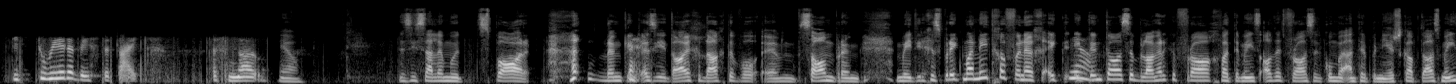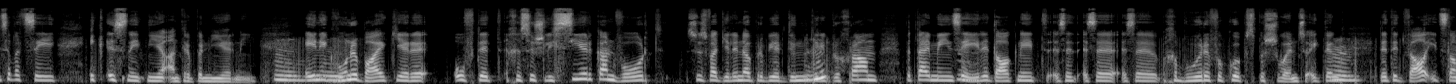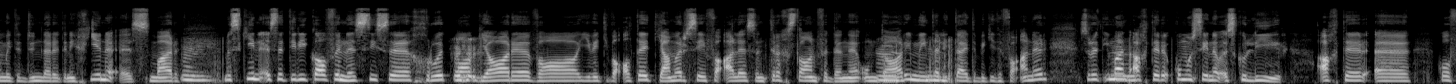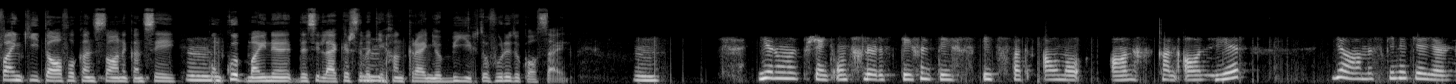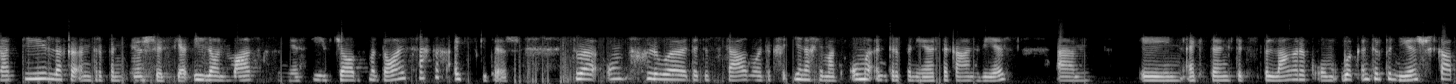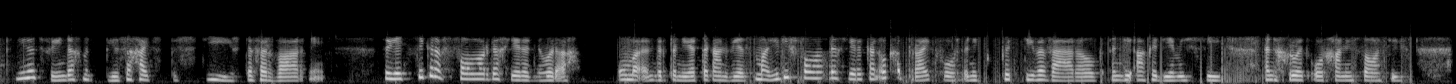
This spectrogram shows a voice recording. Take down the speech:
Die tweede beste tyd is nou. Ja dis dieselfde moet spaar dink ek as jy daai gedagte wil ehm um, saambring met hierdie gesprek maar net gevinnig ek ja. ek dink daar's 'n belangrike vraag wat 'n mens altyd vra as dit kom by entrepreneurskap daar's mense wat sê ek is net nie 'n entrepreneur nie mm, en ek mm. wonder baie kere of dit gesosialiseer kan word soos wat julle nou probeer doen met mm -hmm. hierdie program. Party mense mm. het dit dalk net is dit is 'n is 'n gebore verkoopspersoon. So ek dink mm. dit het wel iets daarmee te doen dat dit in die gene is, maar mm. miskien is dit hierdie kalvinistiese grootmaak jare waar jy weet jy wil altyd jammer sê vir alles en terugstaan vir dinge om mm. daardie mentaliteit 'n bietjie te verander sodat iemand mm. agter kom ons sê nou 'n skoolier agter 'n kolfyntjie tafel kan staan en kan sê mm. kom koop myne dis die lekkerste wat jy gaan kry in jou buurt of hoe dit ook al sê. Mm. 100% ons glo dis definitief iets wat almal aan kan aanleer. Ja, miskien het jy jou natuurlike entrepreneurs soos jou Elon Musk en jou Steve Jobs, maar daai is regtig uitskieters. So ons glo dit is wel moontlik vir enigiemand om 'n entrepreneur te kan wees. Um en ek dink dit is belangrik om ook entrepreneurskap nie noodwendig met besigheidsbestuur te verwar nie. So jy het sekere vaardighede nodig om 'n entrepreneur te kan wees, maar hierdie vaardighede kan ook gebruik word in die kompetitiewe wêreld, in die akademiese en groot organisasies.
